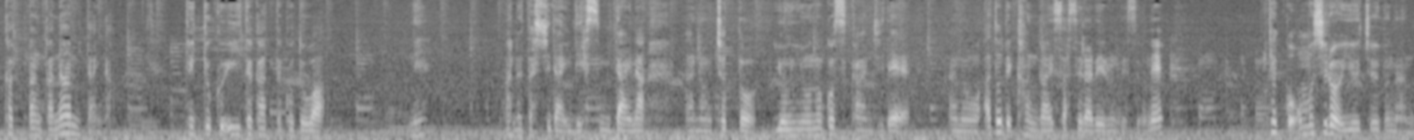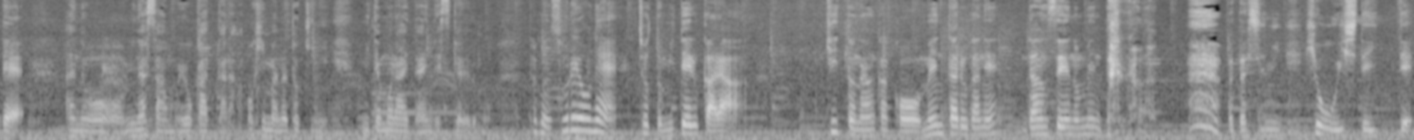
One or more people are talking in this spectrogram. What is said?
かったんかなみたいな結局言いたかったことはねあなた次第ですみたいなあのちょっと余韻を残す感じであの後で考えさせられるんですよね。結構面白い YouTube なんであの皆さんもよかったらお暇な時に見てもらいたいんですけれども多分それをねちょっと見てるからきっとなんかこうメンタルがね男性のメンタルが 私に憑依していって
